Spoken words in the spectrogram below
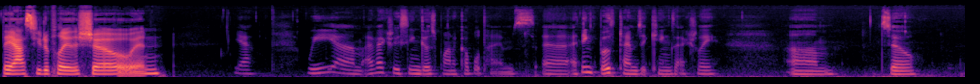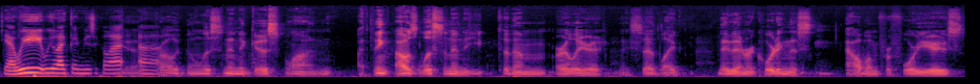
they asked you to play the show and. Yeah, we. Um, I've actually seen Ghost Blonde a couple times. Uh, I think both times at King's actually. Um, so, yeah, we we like their music a lot. Yeah, I've Um, probably been listening to Ghost Blonde. I think I was listening to to them earlier. They said like they've been recording this album for four years.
